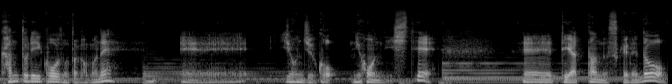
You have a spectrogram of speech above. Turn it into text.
カントリーコードとかもね、えー、45日本にして、えー、ってやったんですけれど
